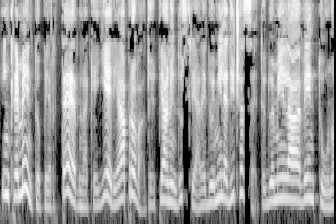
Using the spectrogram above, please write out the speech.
incremento per Terna che ieri ha approvato il piano industriale 2017-2021.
